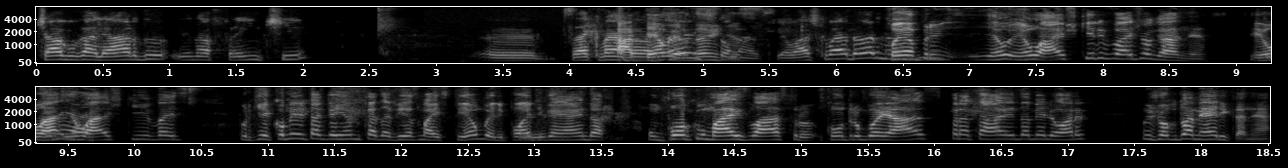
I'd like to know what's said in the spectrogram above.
Thiago Galhardo e na frente Uh, será que vai Abel, Abel Hernandes, Hernandes? Eu acho que vai Abel Hernandes. Foi a, eu, eu acho que ele vai jogar, né? Eu, eu, eu acho que vai. Porque como ele está ganhando cada vez mais tempo, ele pode Isso. ganhar ainda um pouco mais lastro contra o Goiás para estar tá ainda melhor no jogo do América, né?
